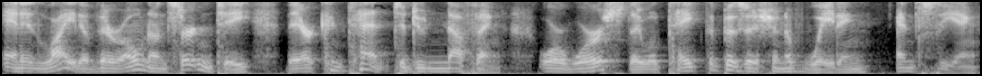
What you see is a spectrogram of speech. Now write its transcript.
and in light of their own uncertainty, they are content to do nothing, or worse, they will take the position of waiting and seeing.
